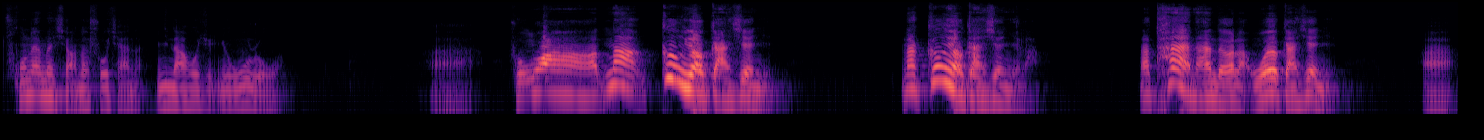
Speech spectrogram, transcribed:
从来没想到收钱的，你拿回去，你侮辱我，啊，说哇，那更要感谢你，那更要感谢你了，那太难得了，我要感谢你，啊，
